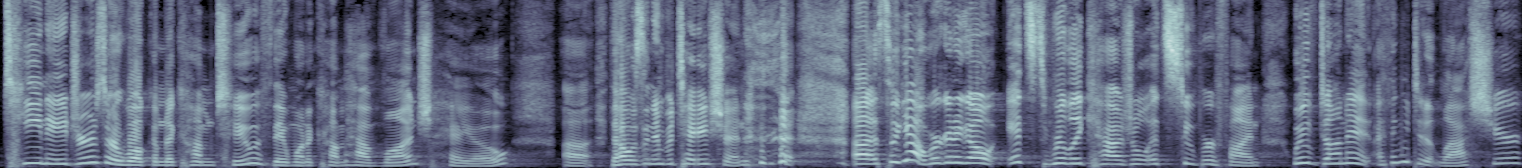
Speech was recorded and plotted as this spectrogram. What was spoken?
teenagers are welcome to come too if they want to come have lunch. Heyo. Uh, that was an invitation. uh, so, yeah, we're going to go. It's really casual, it's super fun. We've done it, I think we did it last year,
